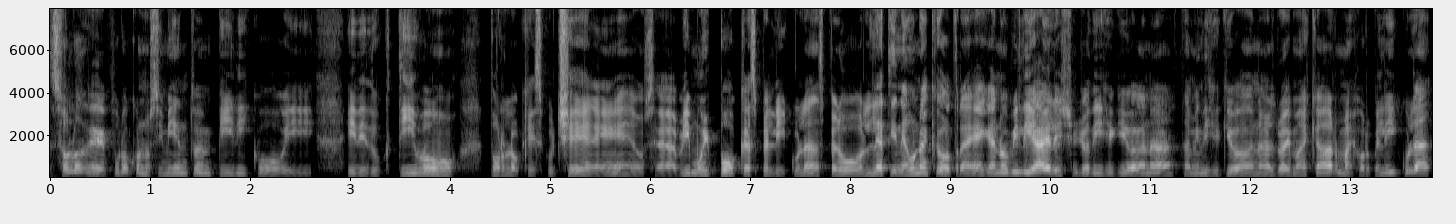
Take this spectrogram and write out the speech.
solo de puro conocimiento empírico y, deductivo por lo que escuché, ¿eh? O sea, vi muy pocas películas, pero le atiné una que otra, ¿eh? Ganó Billie Eilish, yo dije que iba a ganar, también dije que iba a ganar Drive My Car, mejor película.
